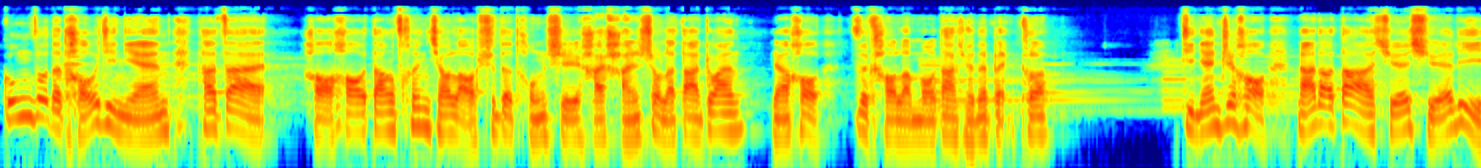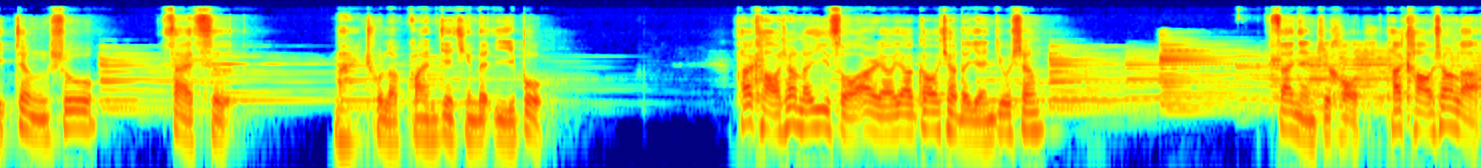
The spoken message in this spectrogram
工作的头几年，他在好好当村小老师的同时，还函授了大专，然后自考了某大学的本科。几年之后，拿到大学学历证书，再次迈出了关键性的一步。他考上了一所二幺幺高校的研究生。三年之后，他考上了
